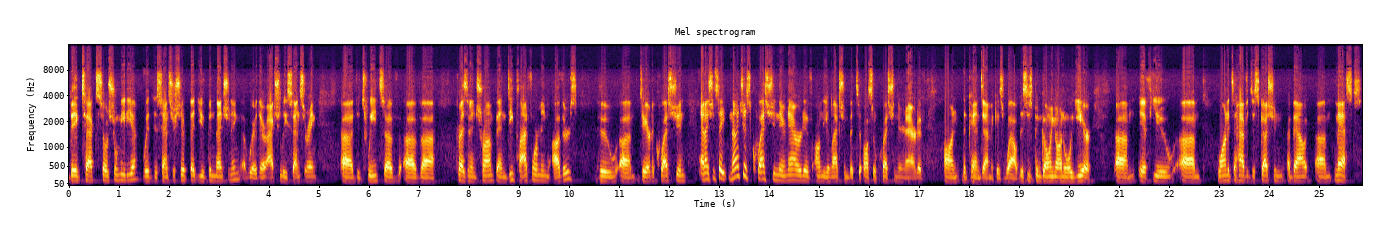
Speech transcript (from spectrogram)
big tech social media with the censorship that you've been mentioning, where they're actually censoring uh, the tweets of, of uh, President Trump and deplatforming others who uh, dare to question, and I should say, not just question their narrative on the election, but to also question their narrative on the pandemic as well. This has been going on all year. Um, if you um, wanted to have a discussion about um, masks,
